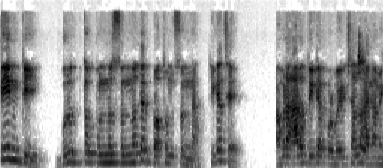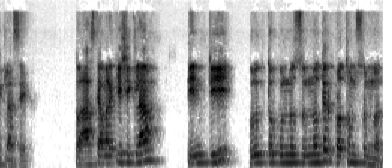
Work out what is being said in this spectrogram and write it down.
তিনটি গুরুত্বপূর্ণ সুন্নতের প্রথম সুন্নাহ। ঠিক আছে? আমরা আরও দুইটা পড়ব ইনশাল্লাহ আগামী ক্লাসে। তো আজকে আমরা কি শিখলাম? তিনটি গুরুত্বপূর্ণ সুন্নতের প্রথম সুন্নত।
